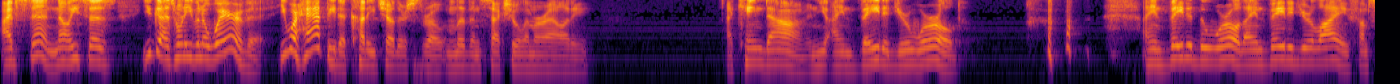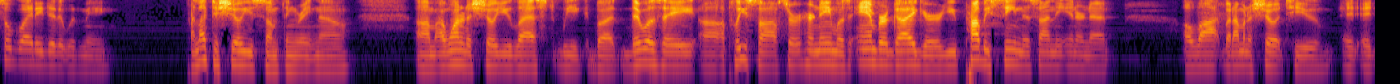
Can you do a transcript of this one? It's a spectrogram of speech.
I've sinned. No, he says, you guys weren't even aware of it. You were happy to cut each other's throat and live in sexual immorality. I came down and I invaded your world. I invaded the world. I invaded your life. I'm so glad he did it with me. I'd like to show you something right now um, I wanted to show you last week, but there was a, uh, a police officer. Her name was Amber Guyger. You've probably seen this on the internet a lot, but I'm going to show it to you. It, it,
